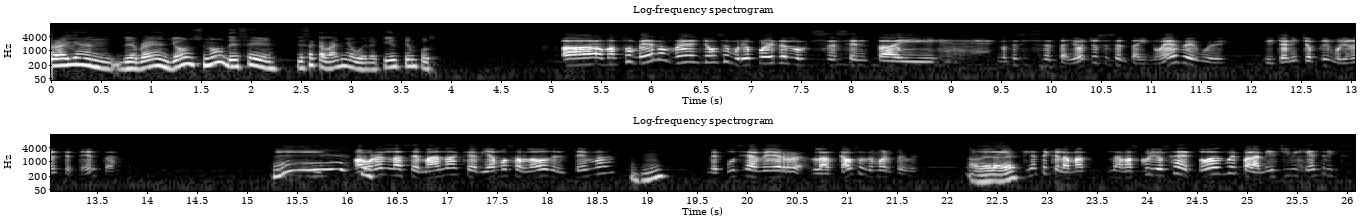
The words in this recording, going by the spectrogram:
Brian, de Brian Jones, ¿no? De ese, de esa calaña, güey, de aquellos tiempos. Ah, más o menos, Brian Jones se murió por ahí de los 60 y... No sé si 68, 69, güey. Y Janis Joplin murió en el 70. Eh, Ahora en la semana que habíamos hablado del tema, me puse a ver las causas de muerte, güey. A ver, a ver. Fíjate que la más, la más curiosa de todas, güey, para mí es Jimi Hendrix.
